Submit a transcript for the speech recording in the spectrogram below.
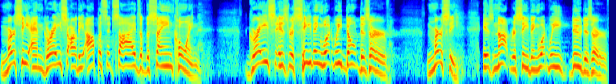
Mercy and grace are the opposite sides of the same coin. Grace is receiving what we don't deserve, mercy is not receiving what we do deserve.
